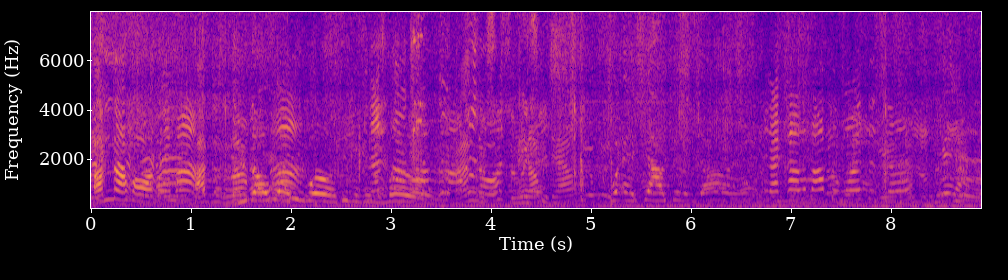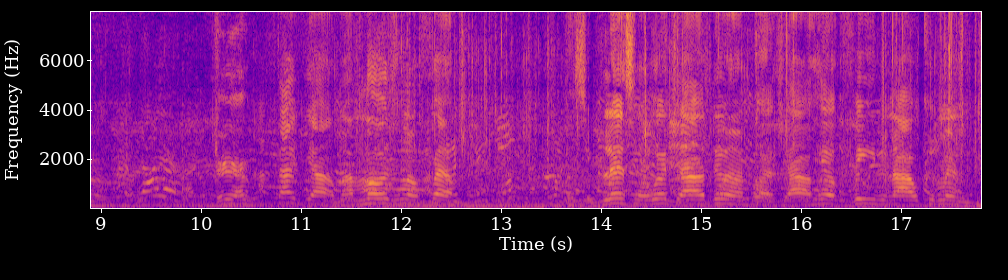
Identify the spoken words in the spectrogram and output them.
I'm not hard on him. I just love You know what he was? He was in the mud. I know. And I'm down. What as y'all did it done? Can I call them out the ones that's done? Yeah, I thank y'all, my Muslim family. It's a blessing what y'all doing for us. Y'all help feeding our community.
